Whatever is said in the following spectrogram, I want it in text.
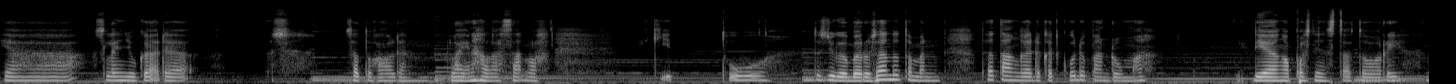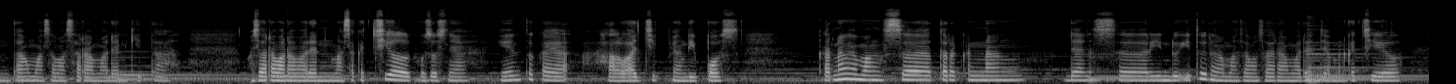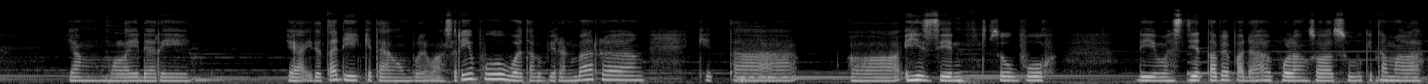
Ya selain juga ada satu hal dan lain alasan lah gitu terus juga barusan tuh teman tetangga dekatku depan rumah dia ngepost di instastory tentang masa-masa ramadan kita. Masa Ramadan masa kecil khususnya. Ini tuh kayak hal wajib yang dipost. Karena memang seterkenang dan serindu itu dengan masa-masa Ramadan zaman kecil. Yang mulai dari ya itu tadi kita ngumpulin uang seribu buat takbiran bareng kita uh, izin subuh di masjid tapi padahal pulang sholat subuh kita malah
